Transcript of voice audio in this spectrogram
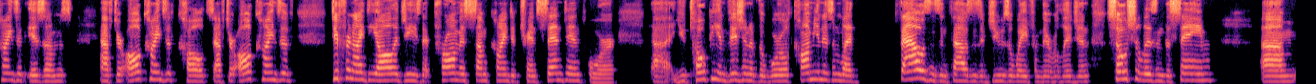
kinds of isms, after all kinds of cults, after all kinds of different ideologies that promise some kind of transcendent or uh, utopian vision of the world. Communism led thousands and thousands of Jews away from their religion. Socialism, the same. Um,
